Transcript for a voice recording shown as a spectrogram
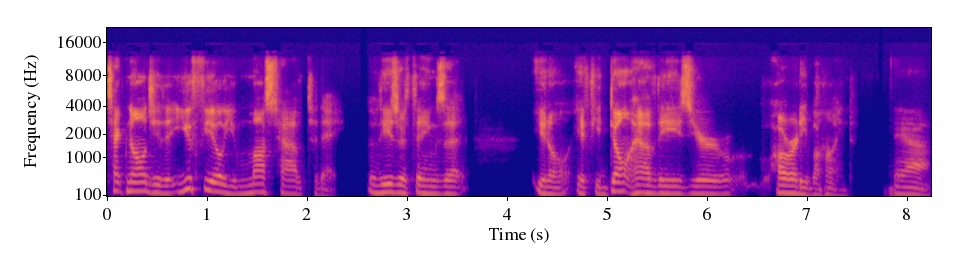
technology that you feel you must have today. These are things that you know if you don't have these you're already behind. Yeah.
